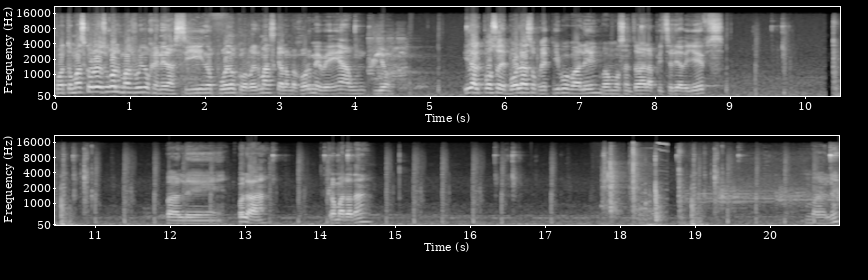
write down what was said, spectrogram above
Cuanto más corro igual, más ruido genera. Sí, no puedo correr más que a lo mejor me vea un tío. Ir al pozo de bolas, objetivo, vale. Vamos a entrar a la pizzería de Jeffs. Vale. Hola, camarada. Vale.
